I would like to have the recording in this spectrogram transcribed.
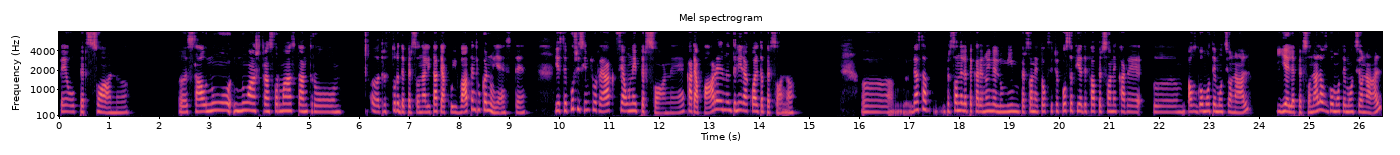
pe o persoană uh, sau nu, nu aș transforma asta într-o uh, trăsătură de personalitate a cuiva pentru că nu este. Este pur și simplu reacția unei persoane care apare în întâlnirea cu altă persoană. De asta persoanele pe care noi ne numim persoane toxice pot să fie de fapt persoane care uh, au zgomot emoțional, ele personal au zgomot emoțional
